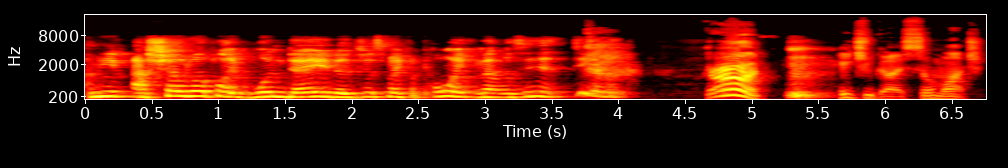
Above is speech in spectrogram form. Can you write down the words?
I mean, I showed up like one day to just make a point, and that was it. Damn it. God, hate you guys so much.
